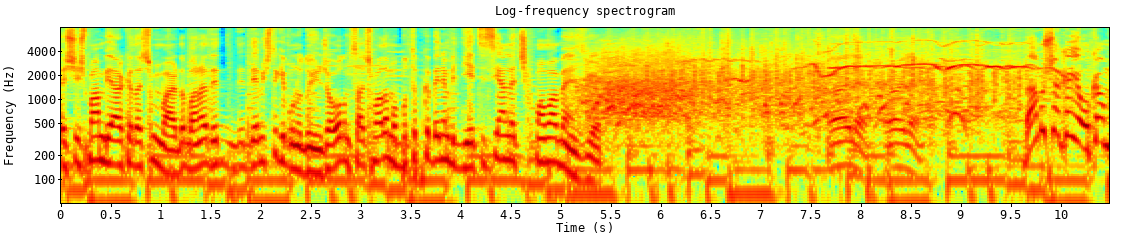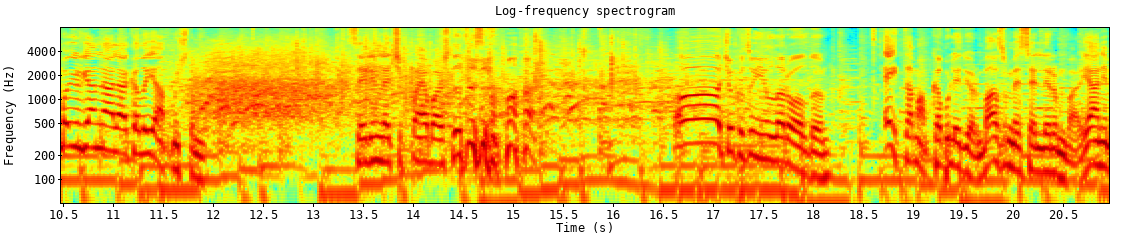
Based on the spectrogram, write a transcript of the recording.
e, şişman bir arkadaşım vardı. Bana de- de- demişti ki bunu duyunca. Oğlum saçmalama bu tıpkı benim bir diyetisyenle çıkmama benziyor. Öyle, öyle. Ben bu şakayı Okan Bayülgen'le alakalı yapmıştım. Seninle çıkmaya başladığı zaman. Aa, çok uzun yıllar oldu. Ey tamam kabul ediyorum. Bazı meselelerim var. Yani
